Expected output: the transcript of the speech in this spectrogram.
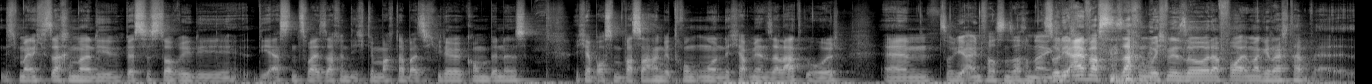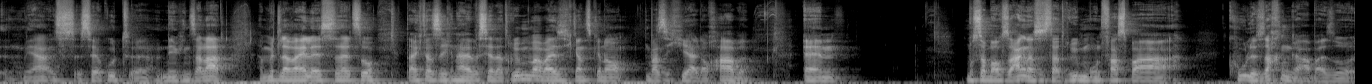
Ich meine, ich sage immer, die beste Story, die, die ersten zwei Sachen, die ich gemacht habe, als ich wiedergekommen bin, ist, ich habe aus dem Wasserhahn getrunken und ich habe mir einen Salat geholt. Ähm, so die einfachsten Sachen eigentlich. So die einfachsten Sachen, wo ich mir so davor immer gedacht habe, äh, ja, ist, ist ja gut, äh, nehme ich einen Salat. Aber mittlerweile ist es halt so, dadurch, dass ich ein halbes Jahr da drüben war, weiß ich ganz genau, was ich hier halt auch habe. Ähm, muss aber auch sagen, dass es da drüben unfassbar coole Sachen gab. Also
